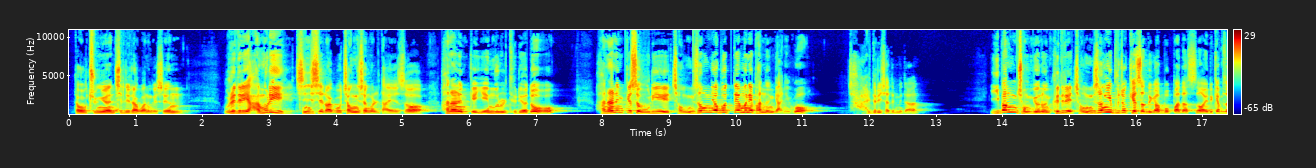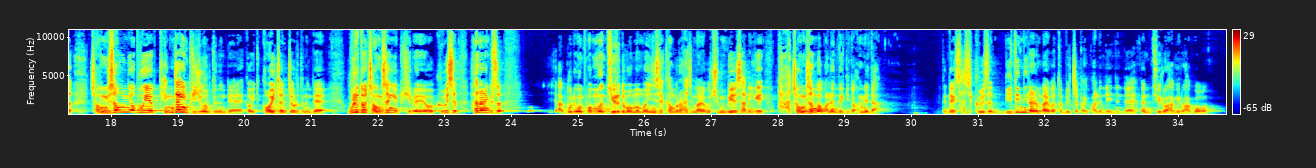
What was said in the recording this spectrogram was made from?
더욱 중요한 진리라고 하는 것은 우리들이 아무리 진실하고 정성을 다해서 하나님께 예물을 드려도 하나님께서 우리의 정성 여부 때문에 받는 게 아니고 잘 들으셔야 됩니다. 이방 종교는 그들의 정성이 부족해서 네가 못 받았어 이렇게 하면서 정성 여부에 굉장히 비중을 두는데 거의 거의 전적으로 두는데 우리도 정성이 필요해요. 그것을 하나님께서 우리 오늘 본문 뒤로도 보면 뭐 인색함으로 하지 말고 준비해서 하는 이게 다 정성과 관련되기도 합니다. 근데 사실 그것은 믿음이라는 말과 더 밀접하게 관련되어 있는데 그건 뒤로 하기로 하고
